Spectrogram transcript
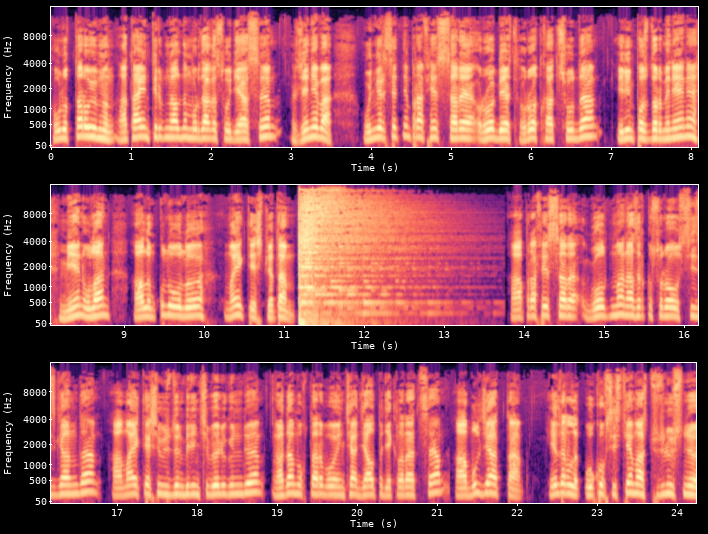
улуттар уюмунун атайын трибуналынын мурдагы судьясы женева университетинин профессору роберт рот катышууда илимпоздор менен мен улан алымкул уулу маектешип жатам. Профессор голдман азыркы суроо сизге анда маектешибиздин биринчи бөлүгүндө адам укуктары боюнча жалпы декларация бул жаатта эл аралык укук системасы түзүлүүсүнө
